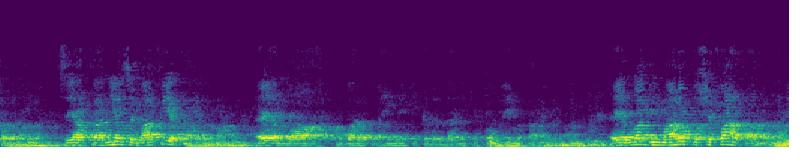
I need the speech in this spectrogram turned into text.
فرما. سیاہ کاریوں سے معافی عطا فرما. اے اللہ، مبارک مہینے کی قدردانی کی توفیق عطا فرما. اے اللہ، بیماروں کو شفا عطا فرما.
